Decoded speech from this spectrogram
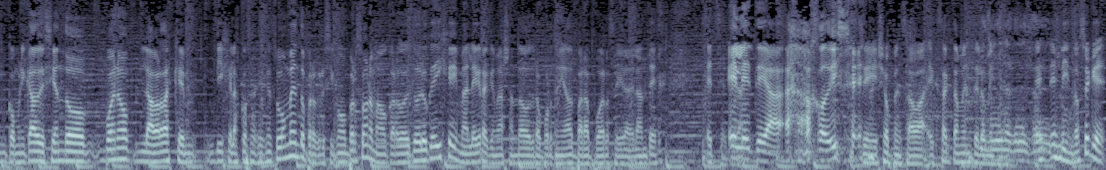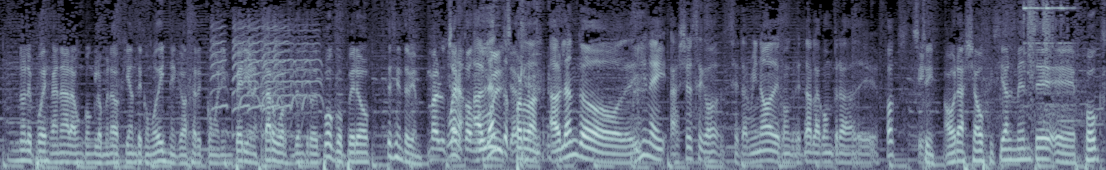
un comunicado diciendo, bueno, la verdad es que dije las cosas que dije en su momento, pero crecí como persona, me hago cargo de todo lo que dije y me alegra que me hayan dado otra oportunidad para poder seguir adelante, etc. LTA, abajo dice. Sí, yo pensaba exactamente lo mismo. Es, es lindo, sé que no le puedes ganar a un conglomerado gigante como Disney, que va a ser como el imperio en Star Wars dentro de poco, pero te siente bien. Va a luchar Bueno, con hablando, Google. perdón, hablando de Disney, ayer se, se terminó de concretar la compra de Fox. Sí. Sí, ahora ya oficialmente eh, Fox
